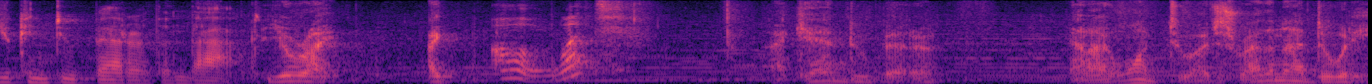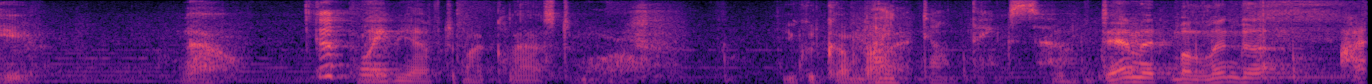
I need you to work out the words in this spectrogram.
You can do better than that. You're right. I, Oh, what? I can do better, and I want to. I just rather not do it here. Now, Good point. maybe after my class tomorrow, you could come by. I don't think so. Damn it, Melinda. I,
